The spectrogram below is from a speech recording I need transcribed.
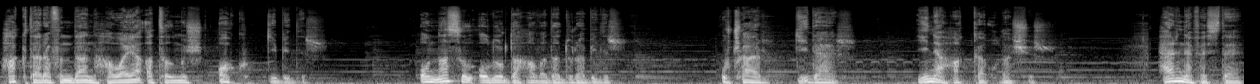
hak tarafından havaya atılmış ok gibidir. O nasıl olur da havada durabilir? Uçar, gider, yine hakka ulaşır. Her nefeste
